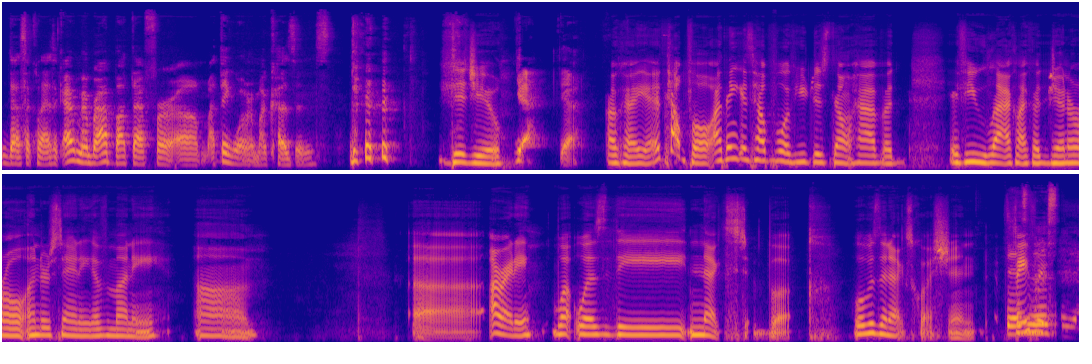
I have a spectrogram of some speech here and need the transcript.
That's a classic. I remember I bought that for, um, I think one of my cousins. Did you? Yeah. Yeah. Okay, yeah, it's helpful. I think it's helpful if you just don't have a, if you lack like a general understanding of money. Um. Uh. Alrighty. What was the next book? What was the next question? Business, Favorite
